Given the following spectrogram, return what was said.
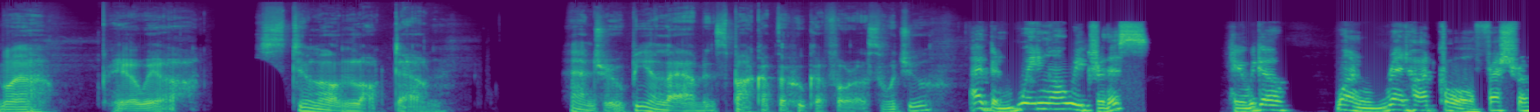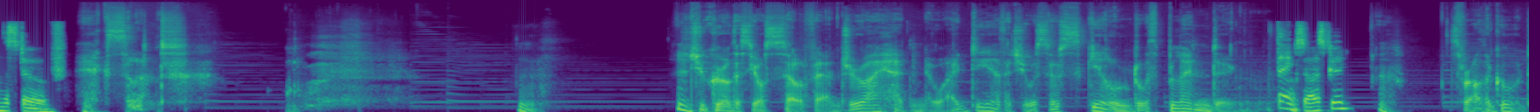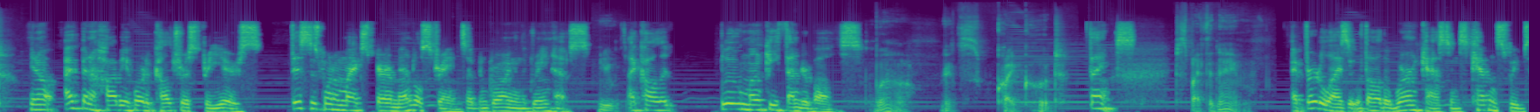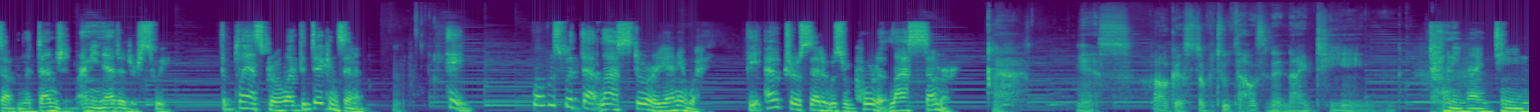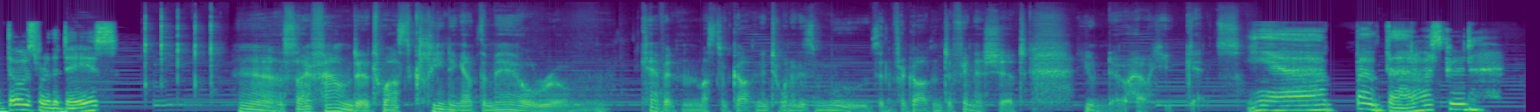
Well, here we are. Still on lockdown. Andrew, be a lamb and spark up the hookah for us, would you? I've been waiting all week for this. Here we go. One red hot coal, fresh from the stove. Excellent. Hmm. Did you grow this yourself, Andrew? I had no idea that you were so skilled with blending. Thanks, Osgood. It's rather good. You know, I've been a hobby horticulturist for years. This is one of my experimental strains I've been growing in the greenhouse. You, I call it Blue Monkey Thunderballs. well, it's quite good, Thanks. despite the name. I fertilize it with all the worm castings Kevin sweeps up in the dungeon. I mean, editor sweep. The plants grow like the dickens in it. Hey, what was with that last story anyway? The outro said it was recorded last summer. Ah, yes, August of 2019. 2019. Those were the days. Yes, I found it whilst cleaning out the mail room. Kevin must have gotten into one of his moods and forgotten to finish it. You know how he gets. Yeah, about that, Osgood.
